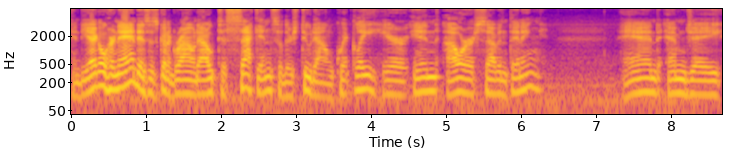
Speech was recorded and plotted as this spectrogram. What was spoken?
And Diego Hernandez is going to ground out to second, so there's two down quickly here in our seventh inning. And MJ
